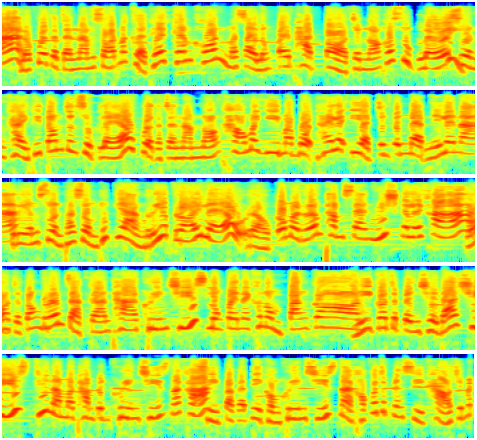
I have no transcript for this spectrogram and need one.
มาก แล้วกล้วยก็จะนำซอสมะเขือเทศเข้มข้นมาใส่ลงไปผัดต่อจนน้องเขาสุกเลย ส่วนไข่ที่ต้มจนสุกแล้วกล้วยก็จะนำน้องเขามายีมาบดให้ละเอียดจนเป็นแบบนี้เลยนะ เตรียมส่วนผสมทุกอย่างเรียบร้อยแล้ว เราก็มาเริ่มทำแซนด์วิชกันเลยค่ะก็จะต้องเริ่มจากการทาครีมชีสลงไปในขนมปังก่อน นี่ก็จะเป็นเชดดาร์ชีสที่นำมาทำเป็นครีมชีสนะคะ สีปกติของครีมชีสน่ะเขาก็จะเป็นสีขาวใช่ไหม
